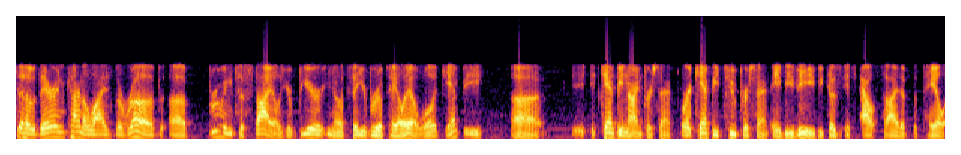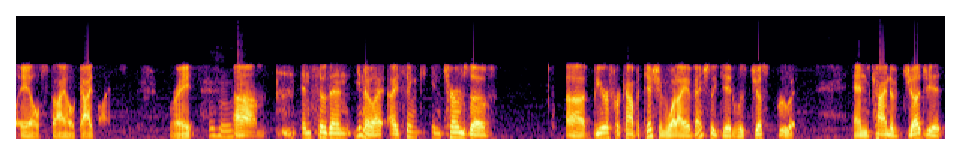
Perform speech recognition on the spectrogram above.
so therein kind of lies the rub. Uh, brewing to style, your beer, you know, let's say you brew a pale ale. Well, it can't be, uh, it, can't be nine percent or it can't be two percent ABV because it's outside of the pale ale style guidelines, right? Um, and so then, you know, I, I think in terms of uh, beer for competition, what I eventually did was just brew it and kind of judge it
